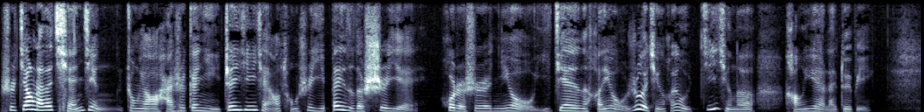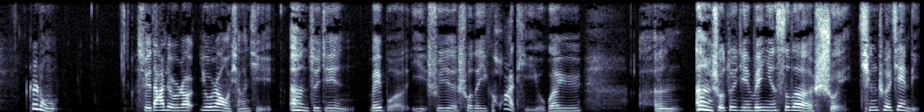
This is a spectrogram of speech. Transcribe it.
是将来的前景重要，还是跟你真心想要从事一辈子的事业，或者是你有一件很有热情、很有激情的行业来对比？这种随大溜让又让我想起最近微博一说说的一个话题，有关于嗯，说最近威尼斯的水清澈见底，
